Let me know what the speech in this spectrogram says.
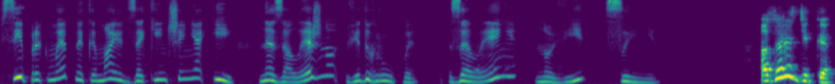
всі прикметники мають закінчення і незалежно від групи. Зелені, нові, сині. А зараз, дітки,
